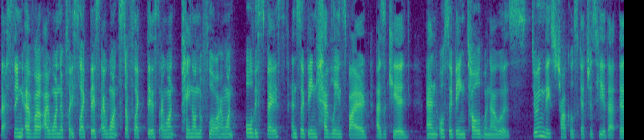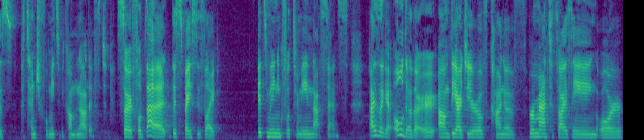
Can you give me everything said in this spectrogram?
best thing ever. I want a place like this. I want stuff like this. I want paint on the floor. I want all this space. And so being heavily inspired as a kid and also being told when I was doing these charcoal sketches here that there's potential for me to become an artist. So for that, this space is like, it's meaningful to me in that sense. As I get older, though, um, the idea of kind of romanticizing or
